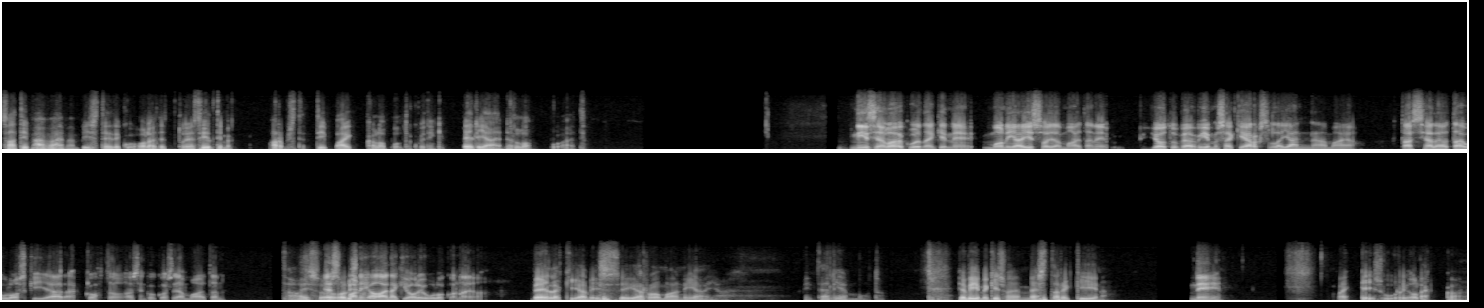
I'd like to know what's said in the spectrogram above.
saatiin vähän vähemmän pisteitä kuin oletettu ja silti me varmistettiin paikka lopulta kuitenkin peliä ennen loppua. Et. Niin siellä on kuitenkin niin monia isoja maita, niin joutuu vielä viimeisellä kierroksella jännäämään ja taisi siellä jotain uloskin jäädä kohtalaisen kokoisia maita. Niin Taisi Espanja olisiko... ainakin oli ulkona. Ja... Belgia vissiin ja Romania ja mitä liian muuta. Ja viime kisojen mestari Kiina. Niin. Vaikka ei suuri olekaan.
